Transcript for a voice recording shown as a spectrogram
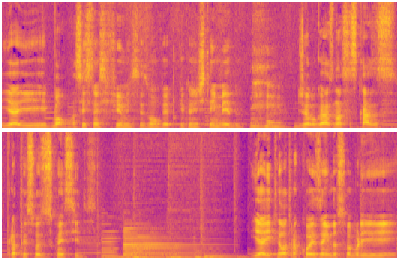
E aí, bom, assistam esse filme, vocês vão ver porque que a gente tem medo de alugar as nossas casas para pessoas desconhecidas. E aí tem outra coisa ainda sobre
